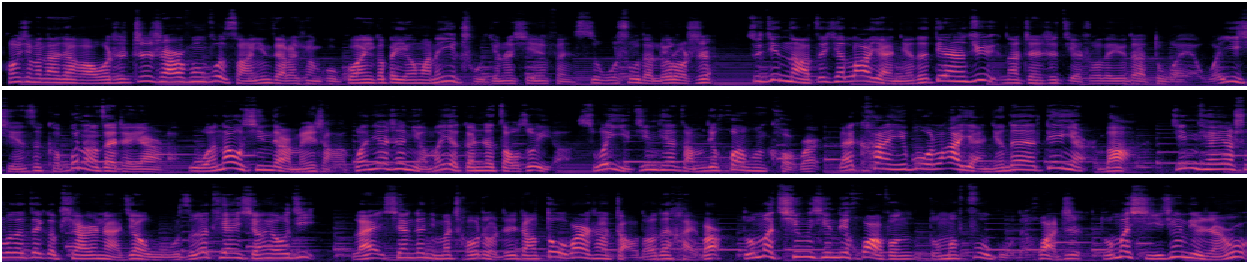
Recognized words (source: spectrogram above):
同学们，大家好，我是知识而丰富、嗓音贼拉炫酷、光一个背影往那一杵就能吸引粉丝无数的刘老师。最近呢，这些辣眼睛的电视剧那真是解说的有点多呀。我一寻思，可不能再这样了。我闹心点没啥，关键是你们也跟着遭罪呀。所以今天咱们就换换口味，来看一部辣眼睛的电影吧。今天要说的这个片儿呢，叫《武则天降妖记》。来，先给你们瞅瞅这张豆瓣上找到的海报，多么清新的画风，多么复古的画质，多么喜庆的人物，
